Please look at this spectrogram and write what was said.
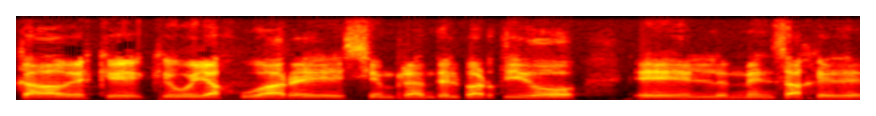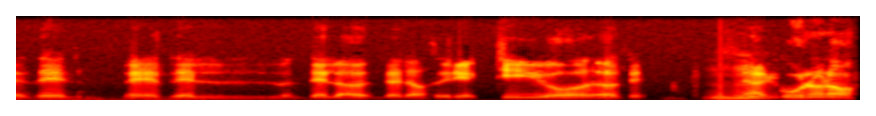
cada vez que, que voy a jugar, eh, siempre ante el partido, el mensaje de, de- de- del- de lo- de los directivos, de, alguno, ¿no?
